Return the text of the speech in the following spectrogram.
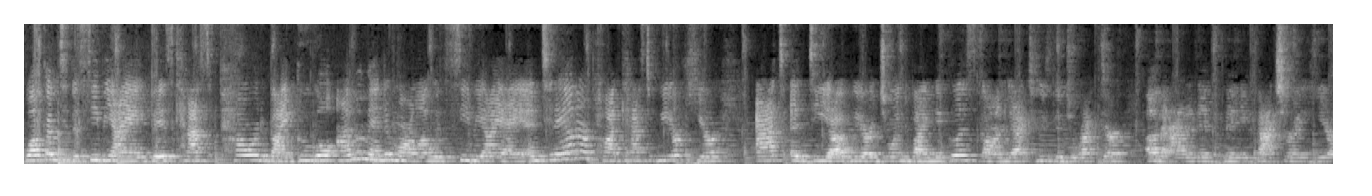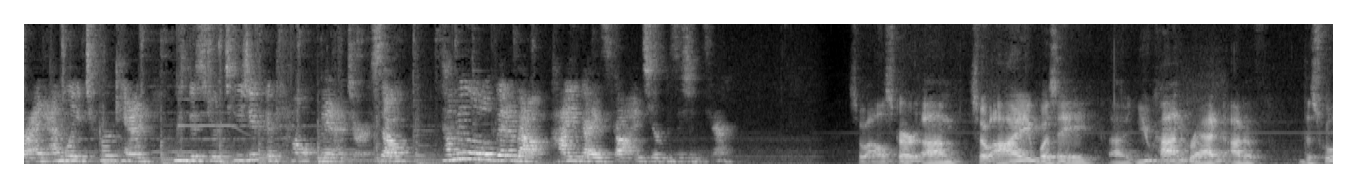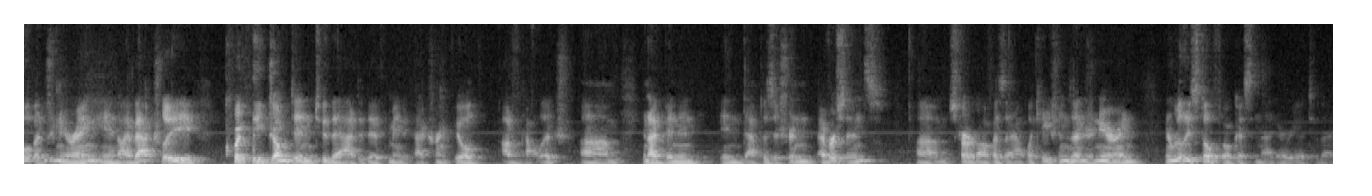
Welcome to the CBIA Bizcast powered by Google. I'm Amanda Marlowe with CBIA, and today on our podcast, we are here at ADIA. We are joined by Nicholas Gondek, who's the Director of Additive Manufacturing here, and Emily Turkan, who's the Strategic Account Manager. So tell me a little bit about how you guys got into your positions here. So I'll start. Um, so I was a, a UConn grad out of the School of Engineering, and I've actually quickly jumped into the additive manufacturing field out of college. Um, and I've been in, in that position ever since. Um, started off as an applications engineer and, and really still focused in that area today.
